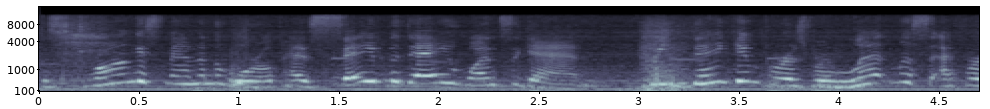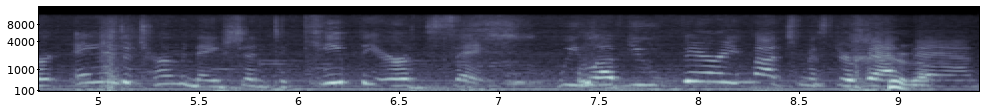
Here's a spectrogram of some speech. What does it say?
the strongest man in the world, has saved the day once again. We thank him for his relentless effort and determination to keep the Earth safe. We love you very much, Mr. Batman.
